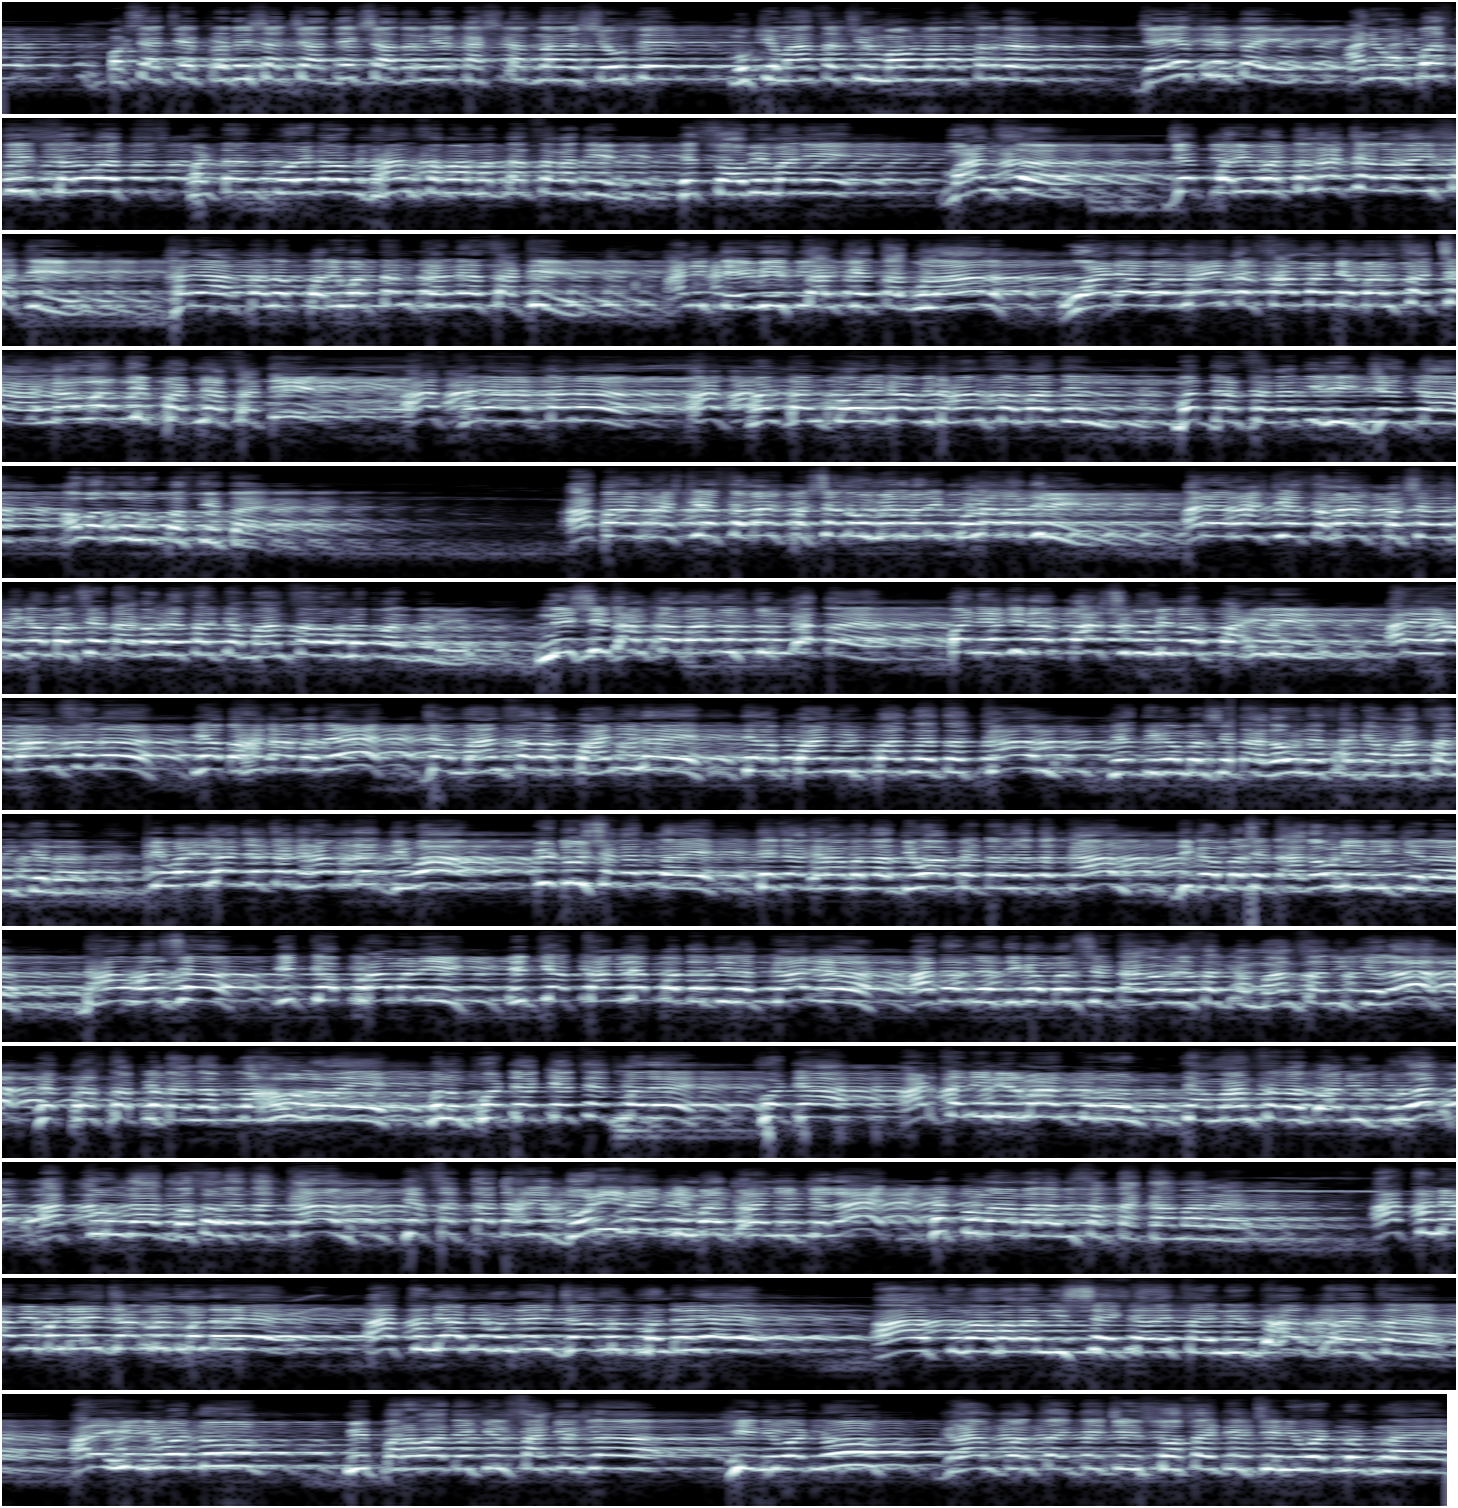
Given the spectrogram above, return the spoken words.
पक्षाचे प्रदेशाचे अध्यक्ष आदरणीय काशीनाथ नाना शेवते मुख्य महासचिव माऊलाना सलगर जयश्रीताई आणि उपस्थित सर्वच फलटण कोरेगाव विधानसभा मतदारसंघातील हे स्वाभिमानी माणसं जे परिवर्तनाच्या लढाईसाठी खऱ्या अर्थानं परिवर्तन करण्यासाठी आणि तेवीस तारखेचा गुलाल वाड्यावर नाही तर सामान्य माणसाच्या अंगावरती पडण्यासाठी आज खऱ्या अर्थानं आज फलटण कोरेगाव विधानसभातील मतदारसंघातील ही जनता आवर्जून उपस्थित आहे. आपण राष्ट्रीय समाज पक्षानं उमेदवारी कोणाला दिली? अरे राष्ट्रीय समाज पक्षानं दिगंबर शेठ आगवण्यासारख्या माणसाला उमेदवारी दिली. निश्चित आमचा माणूस तुरुंगात आहे. पण याची जर पार्श्वभूमी जर पाहिली अरे या माणसानं या भागामध्ये ज्या माणसाला पाणी नाही त्याला पाणी पाजण्याचं काम या दिगंबर शेठ आगवण्यासारख्या माणसाने केलं. दिवाळीला ज्याच्या घरामध्ये दिवा पेटू शकत नाही त्याच्या घरामधला दिवा पेटवण्याचं काम दिगंबर शेठ आगवण्याने केलं. दहा वर्ष इतकं प्रामाणिक इतक्या चांगल्या पद्धतीनं कार्य आदरणीय दिगंबर शेठ आगवण्यासारख्या माणसाने केलं हे प्रस्थापितांना पाहवलं नाही म्हणून खोट्या केसेस त्या माणसाला जाणीवपूर्वक आज तुरुंगात बसवण्याचं काम या सत्ताधारी दोन्ही नाईक निंबाळकरांनी केलंय हे तुम्ही आम्हाला विसरता कामा नये. आज तुम्ही आम्ही मंडळी जागृत मंडळी आहे. आज तुम्ही आम्ही मंडळी जागृत मंडळी आहे. आज तुम्ही आम्हाला निश्चय करायचा आहे निर्धार करायचा आहे. अरे ही निवडणूक मी परवा देखील सांगितलं ही निवडणूक ग्रामपंचायतीची सोसायटीची निवडणूक नाही.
